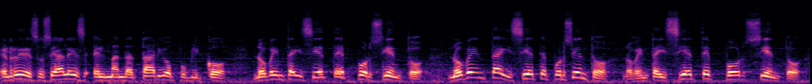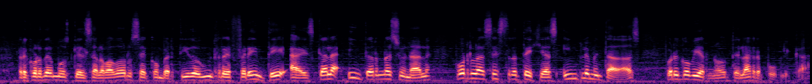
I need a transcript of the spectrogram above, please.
En redes sociales, el mandatario publicó 97%, 97%, 97%. Recordemos que El Salvador se ha convertido en un referente a escala internacional por las estrategias implementadas por el gobierno de la República.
